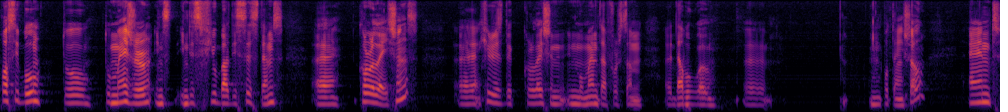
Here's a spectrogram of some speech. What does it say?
possible to, to measure in, in these few body systems uh, correlations. Uh, here is the correlation in momenta for some double well potential. And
